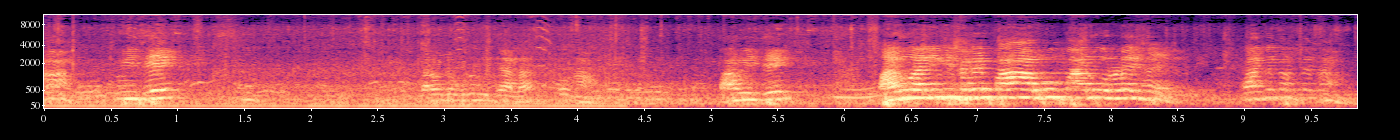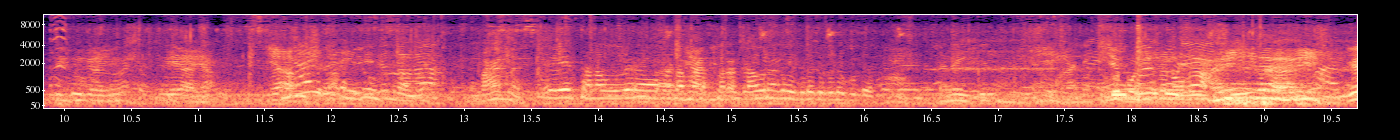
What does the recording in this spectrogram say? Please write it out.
हा, तू. हा. पारू आली की सगळे पारू पारू ओरडायचं वाजत असतात हा. इथे उभी राहायची. ये.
